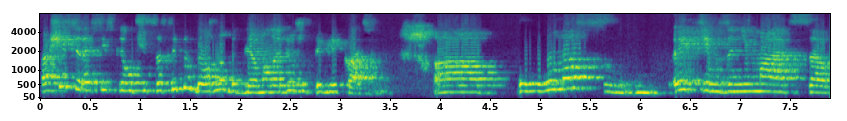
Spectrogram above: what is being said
вообще Всероссийское общество слепых должно быть для молодежи привлекательным. А, у нас этим занимается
